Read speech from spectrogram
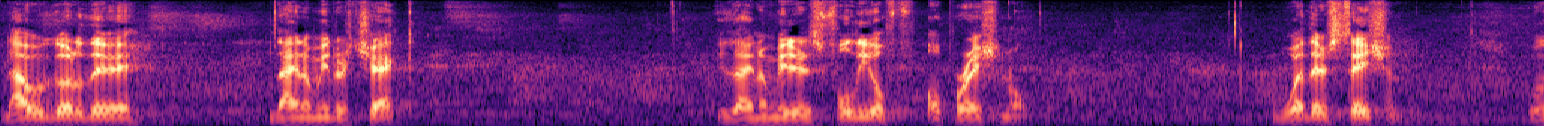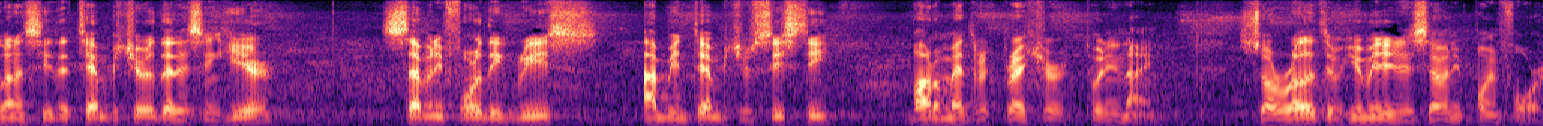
Now we go to the dynamometer check. The dynamometer is fully op operational. Weather station. We're gonna see the temperature that is in here, 74 degrees, ambient temperature 60, barometric pressure 29. So relative humidity is 70.4.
